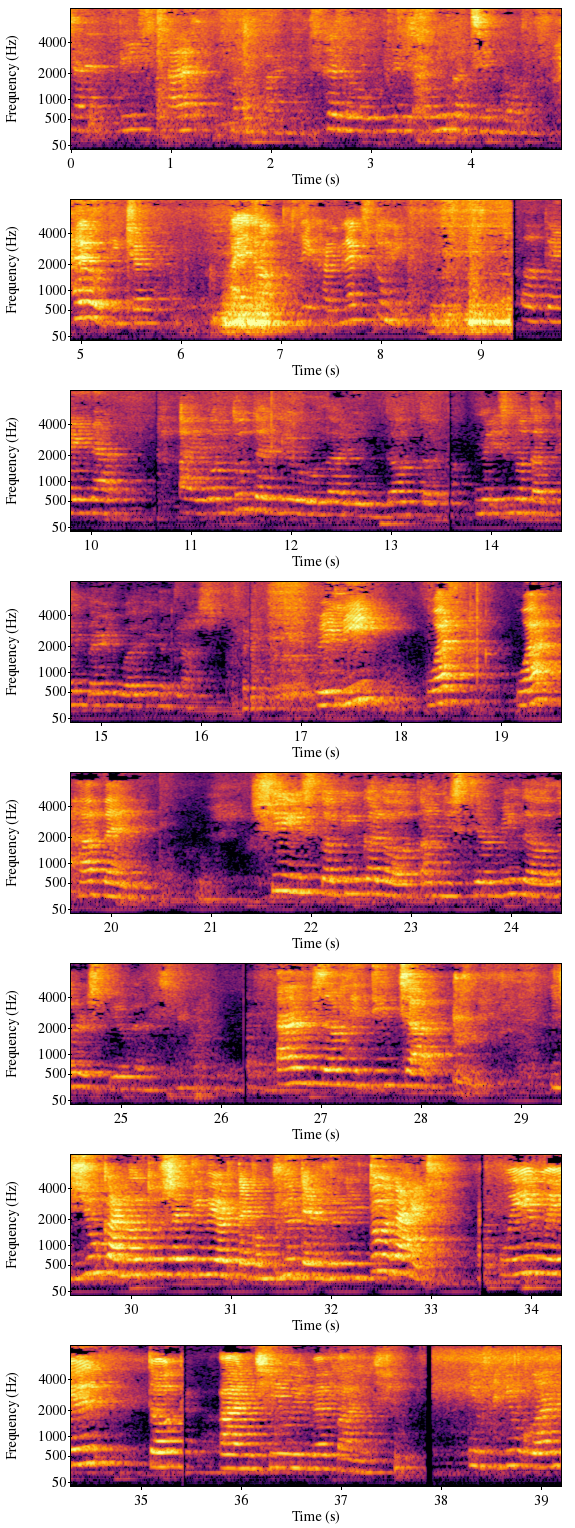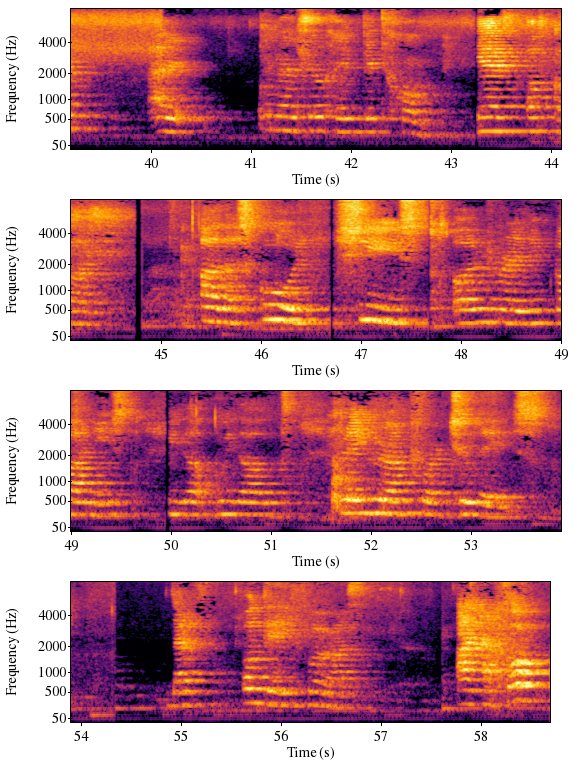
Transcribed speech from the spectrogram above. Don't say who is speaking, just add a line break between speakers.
These are my parents. Hello.
Hello, teacher. I have her next to me.
Okay, Dad. I want to tell you that your daughter is not acting very well in the class.
Really? What? What happened?
She is talking a lot and disturbing the other students. I'm sorry, teacher.
You cannot use the TV or the computer during two nights.
We will talk and she will be punished. If you want, I can also help at home.
Yes, of course.
At the school, she is already punished without, without playground for two days.
That's okay for us. And at home,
